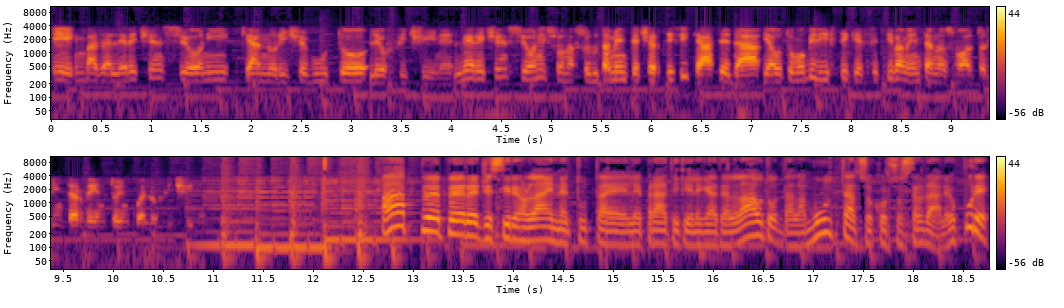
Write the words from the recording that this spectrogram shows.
e in base alle recensioni che hanno ricevuto le officine. Le recensioni sono assolutamente certificate da automobilisti che effettivamente hanno svolto l'intervento in quell'officina. App per gestire online tutte le pratiche legate all'auto, dalla multa al soccorso stradale, oppure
